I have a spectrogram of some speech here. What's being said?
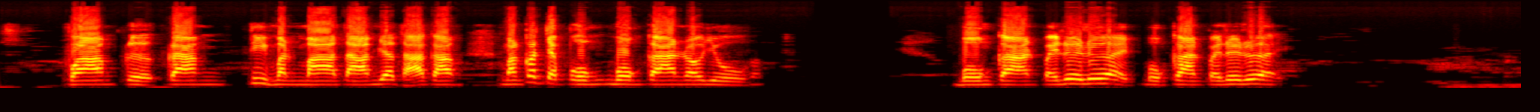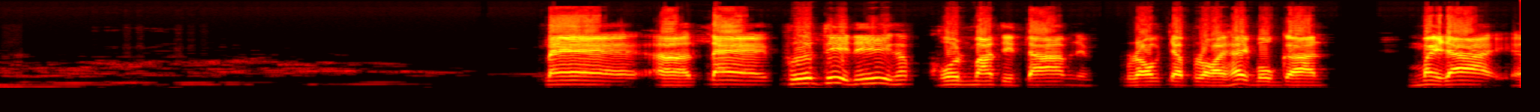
ๆความเกลือกลางที่มันมาตามยถากรรม มันก็จะปงบงการเราอยู่บงการไปเรื่อยๆบงการไปเรื่อยๆแต่แต่พื้นที่นี้ครับ คนมาติดตามเนี่ย เราจะปล่อยให้บงการ ไม่ได้ เอ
